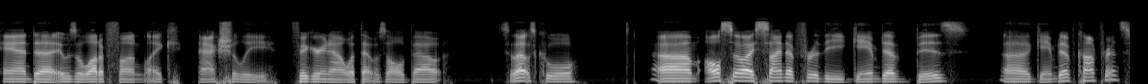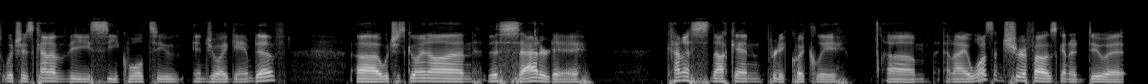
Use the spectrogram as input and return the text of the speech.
and uh, it was a lot of fun, like actually figuring out what that was all about. So that was cool. Um, also, I signed up for the Game Dev Biz uh, Game Dev Conference, which is kind of the sequel to Enjoy Game Dev, uh, which is going on this Saturday. Kind of snuck in pretty quickly. Um, and I wasn't sure if I was going to do it,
